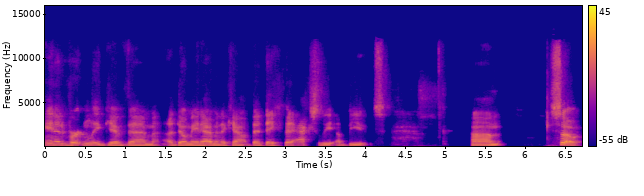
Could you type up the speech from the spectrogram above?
inadvertently give them a domain admin account that they could actually abuse. Um, so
